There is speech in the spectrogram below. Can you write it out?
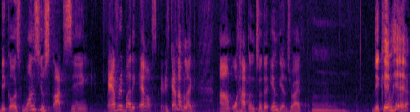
Because once you start seeing everybody else, it's kind of like um, what happened to the Indians, right? They came here,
